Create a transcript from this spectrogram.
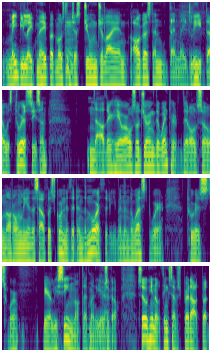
maybe late May, but mostly just June, July, and August, and then they'd leave. That was tourist season. Now they're here also during the winter. They're also not only in the southwest corner, they're in the north, they're even in the west, where tourists were barely seen not that many years ago. So you know things have spread out. But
